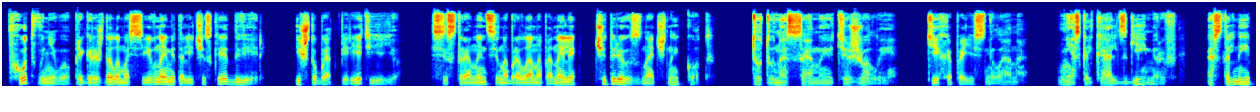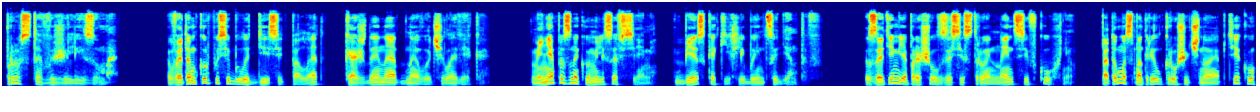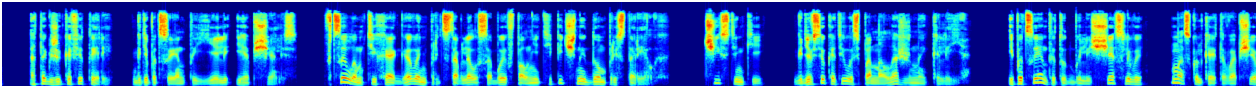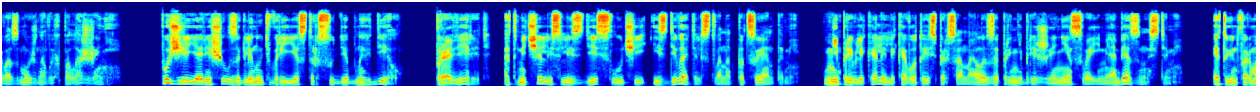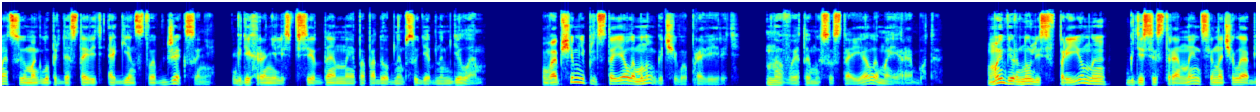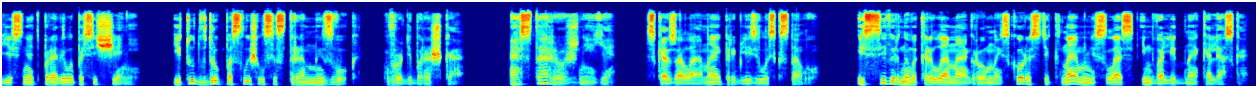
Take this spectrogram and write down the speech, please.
Вход в него преграждала массивная металлическая дверь, и чтобы отпереть ее, сестра Нэнси набрала на панели четырехзначный код. «Тут у нас самые тяжелые», — тихо пояснила она. «Несколько альцгеймеров, остальные просто выжили из ума». В этом корпусе было десять палат, каждая на одного человека. Меня познакомили со всеми, без каких-либо инцидентов. Затем я прошел за сестрой Нэнси в кухню, потом осмотрел крошечную аптеку, а также кафетерий, где пациенты ели и общались. В целом, Тихая Гавань представляла собой вполне типичный дом престарелых. Чистенький, где все катилось по налаженной колее. И пациенты тут были счастливы, насколько это вообще возможно в их положении. Позже я решил заглянуть в реестр судебных дел, проверить, отмечались ли здесь случаи издевательства над пациентами, не привлекали ли кого-то из персонала за пренебрежение своими обязанностями. Эту информацию могло предоставить агентство в Джексоне, где хранились все данные по подобным судебным делам. Вообще мне предстояло много чего проверить, но в этом и состояла моя работа. Мы вернулись в приемную, где сестра Нэнси начала объяснять правила посещений, и тут вдруг послышался странный звук, вроде барашка. «Осторожнее», — сказала она и приблизилась к столу. Из северного крыла на огромной скорости к нам неслась инвалидная коляска.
